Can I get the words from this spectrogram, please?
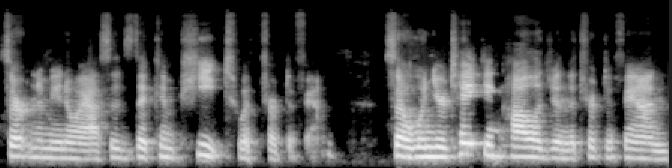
certain amino acids that compete with tryptophan. So when you're taking collagen, the tryptophan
